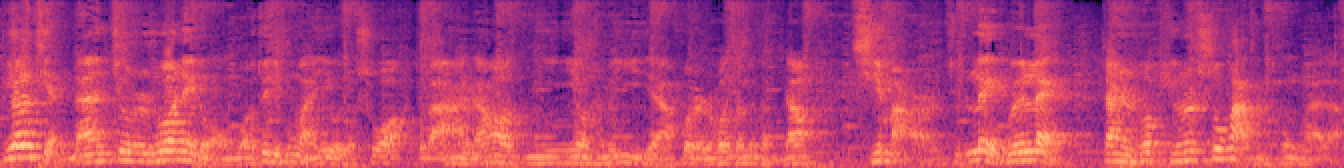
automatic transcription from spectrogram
比较简单，就是说那种我对你不满意我就说，对吧？嗯然后你你有什么意见，或者说怎么怎么着，起码就累归累，但是说平时说话挺痛快的。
